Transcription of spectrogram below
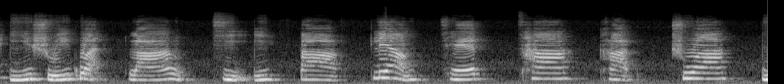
皮水管 ล้าง 洗 ตาก 晾 เช็ด 擦 ขัด 刷磨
